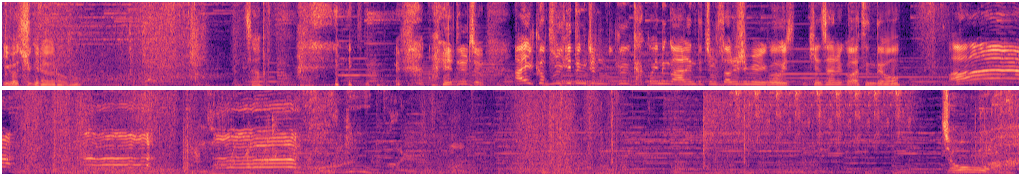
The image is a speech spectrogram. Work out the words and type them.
이거 죽이라 그러고. 자 알들 좀 아이 그 불기둥 좀 이거 갖고 있는 거 아는데 좀 써주시면 이거 괜찮을 것 같은데요 아, 아, 아. 좋아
